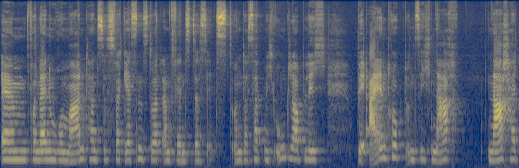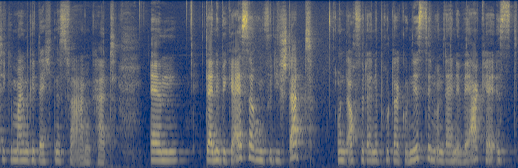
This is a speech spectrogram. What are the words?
ähm, von deinem Roman Tanz des Vergessens dort am Fenster sitzt. Und das hat mich unglaublich beeindruckt und sich nach, nachhaltig in meinem Gedächtnis verankert. Ähm, deine Begeisterung für die Stadt und auch für deine Protagonistin und deine Werke ist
